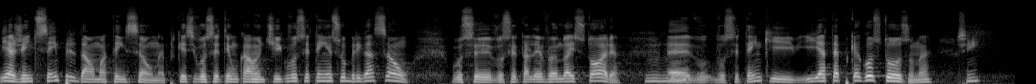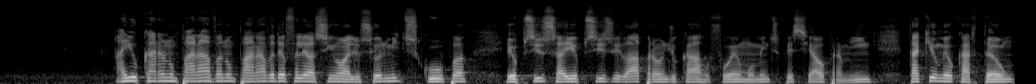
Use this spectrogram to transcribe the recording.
E a gente sempre dá uma atenção, né? Porque se você tem um carro antigo, você tem essa obrigação. Você você está levando a história. É, vo- você tem que e até porque é gostoso, né? Sim. Aí o cara não parava, não parava, daí eu falei assim, olha, o senhor me desculpa, eu preciso sair, eu preciso ir lá para onde o carro foi, é um momento especial para mim. Tá aqui o meu cartão,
